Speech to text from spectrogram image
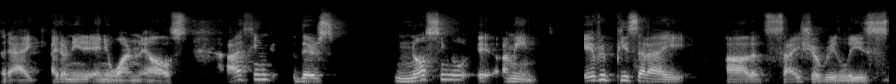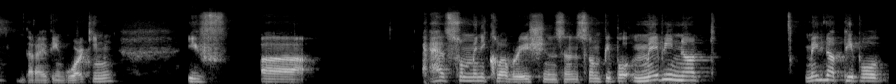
that i, I don't need anyone else. I think there's no single i mean every piece that i uh, that Sideshow release that I've been working, if uh, I had so many collaborations and some people, maybe not, maybe not people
